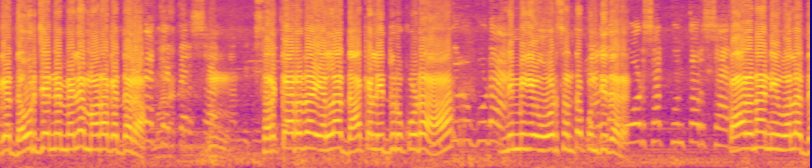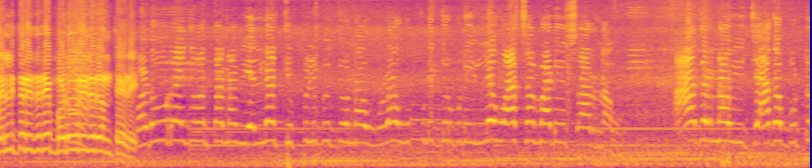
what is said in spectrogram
ಈಗ ದೌರ್ಜನ್ಯ ಮೇಲೆ ಮಾಡಾಕತ್ತಾರ. ಮಾಡಕತ್ತಾರ ಸರ್ ಸರ್ಕಾರದ ಎಲ್ಲಾ ದಾಖಲೆ ಇದ್ರು ಕೂಡ ನಿಮಗೆ ಓಡ್ಸಂತ ಕುಂತಿದ್ದಾರೆ. ಕಾರಣ ನೀವೆಲ್ಲ ದಲಿತರಿದ್ದೀರಿ ಬಡವರಿದ್ದೀರಿ ಅಂತ ಹೇಳಿ ಬಡವ್ರ ಇದೀವಿ ಅಂತ ನಾವ್ ಎಲ್ಲ ತಿಪ್ಪಲಿ ಬಿದ್ದು ನಾವು ಹುಳ ಉಪ್ಪಡಿದ್ರು ಕೂಡ ಇಲ್ಲೇ ವಾಸ ಮಾಡಿವಿ ಸರ್ ನಾವು. ಆದ್ರೆ ನಾವು ಈ ಜಾಗ ಬಿಟ್ಟು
